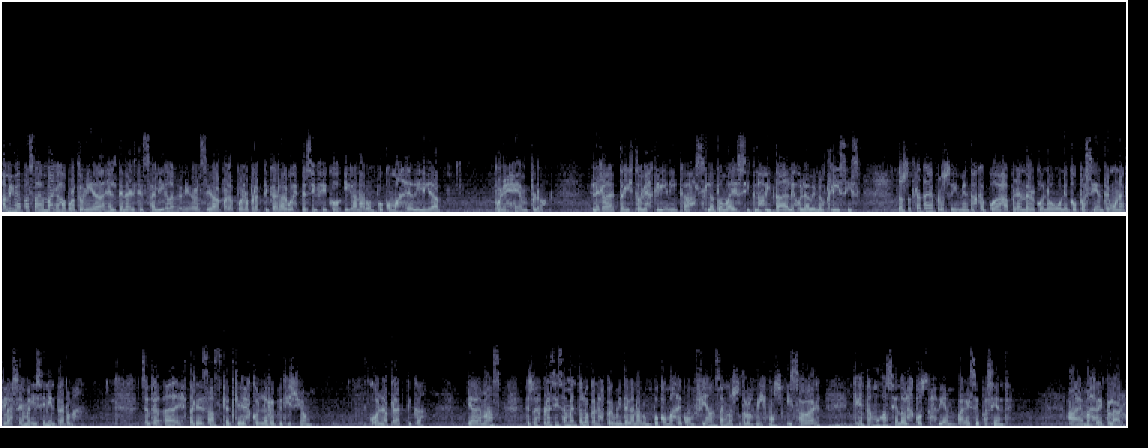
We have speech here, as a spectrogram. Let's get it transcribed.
A mí me ha pasado en varias oportunidades el tener que salir de mi universidad para poder practicar algo específico y ganar un poco más de habilidad. Por ejemplo, el redactar historias clínicas, la toma de signos vitales o la venoclisis. No se trata de procedimientos que puedas aprender con un único paciente en una clase de medicina interna. Se trata de destrezas que adquieres con la repetición, con la práctica. Y además, eso es precisamente lo que nos permite ganar un poco más de confianza en nosotros mismos y saber que estamos haciendo las cosas bien para ese paciente. Además de, claro,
